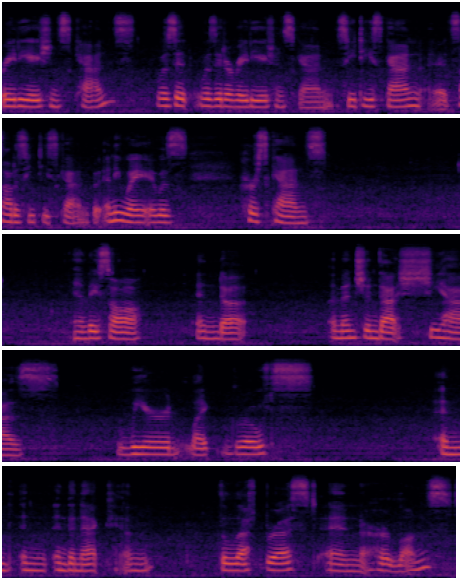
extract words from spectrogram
radiation scans. Was it was it a radiation scan? CT scan? It's not a CT scan, but anyway, it was her scans. And they saw, and uh, I mentioned that she has weird like growths in in in the neck and the left breast and her lungs.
